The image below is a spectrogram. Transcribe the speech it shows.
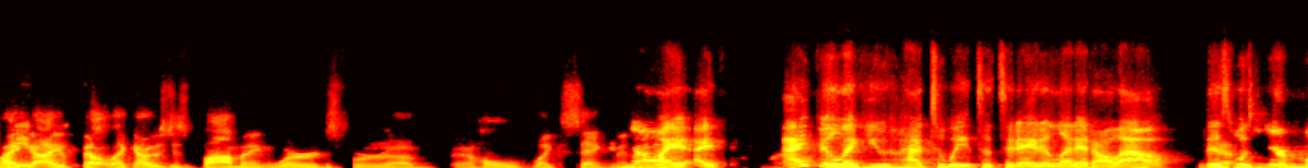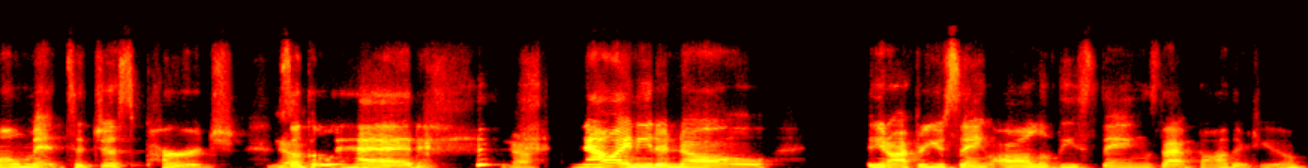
Mayka, I felt like I was just vomiting words for uh, a whole like segment. No, I, I, I feel like you had to wait till today to let it all out. This yeah. was your moment to just purge. Yeah. So go ahead. Yeah. now I need to know you know, after you saying all of these things that bothered you.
